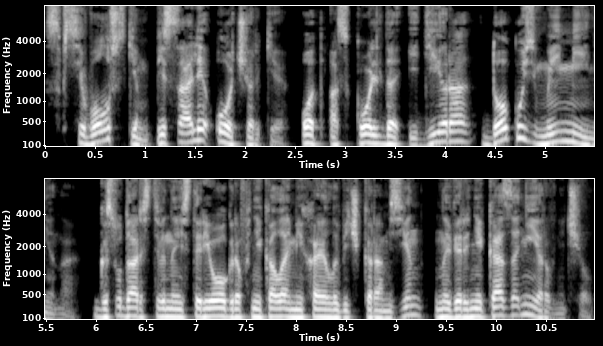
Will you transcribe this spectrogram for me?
с Всеволжским писали очерки от Аскольда и Дира до Кузьмы Минина. Государственный историограф Николай Михайлович Карамзин наверняка занервничал,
